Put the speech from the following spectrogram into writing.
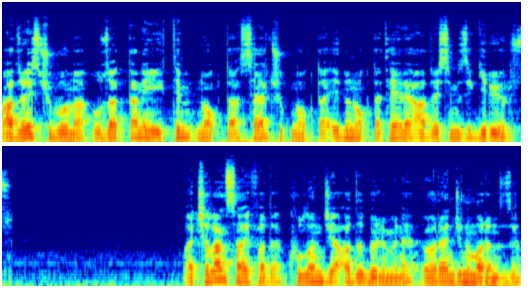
Adres çubuğuna uzaktan eğitim.selçuk.edu.tr adresimizi giriyoruz. Açılan sayfada kullanıcı adı bölümüne öğrenci numaranızı,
